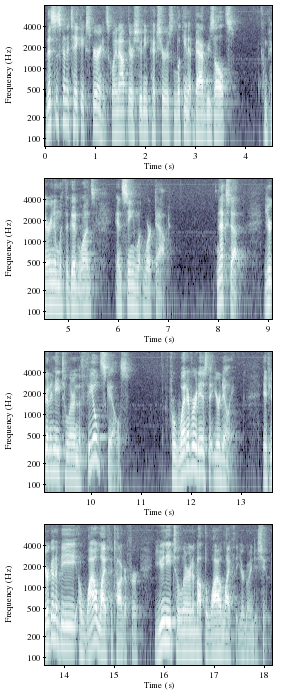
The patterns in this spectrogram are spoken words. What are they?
this is going to take experience, going out there shooting pictures, looking at bad results, comparing them with the good ones, and seeing what worked out. Next up, you're going to need to learn the field skills for whatever it is that you're doing. If you're going to be a wildlife photographer, you need to learn about the wildlife that you're going to shoot.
